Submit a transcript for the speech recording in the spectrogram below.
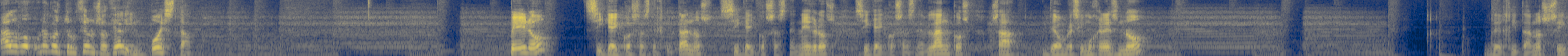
algo, una construcción social impuesta. Pero sí que hay cosas de gitanos, sí que hay cosas de negros, sí que hay cosas de blancos, o sea, de hombres y mujeres no. De gitanos sí.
